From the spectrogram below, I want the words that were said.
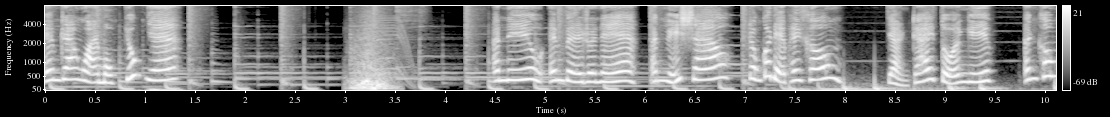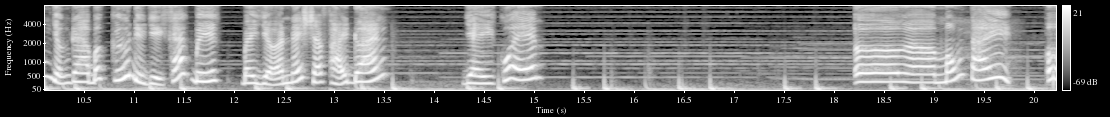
Em ra ngoài một chút nha. Anh yêu, em về rồi nè. Anh nghĩ sao? Trông có đẹp hay không? Chàng trai tội nghiệp Anh không nhận ra bất cứ điều gì khác biệt. Bây giờ anh ấy sẽ phải đoán. Giày của em. Ờ, à, móng tay. Ồ,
